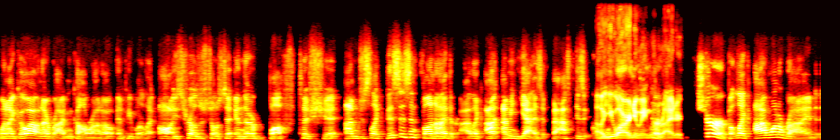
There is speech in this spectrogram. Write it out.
when I go out and I ride in Colorado and people are like, "Oh, these trails are so sick," and they're buff to shit, I'm just like, this isn't fun either. I like, I, I mean, yeah, is it fast? Is it oh, cool? Oh, you are a New England sure. rider, sure, but like, I want to ride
